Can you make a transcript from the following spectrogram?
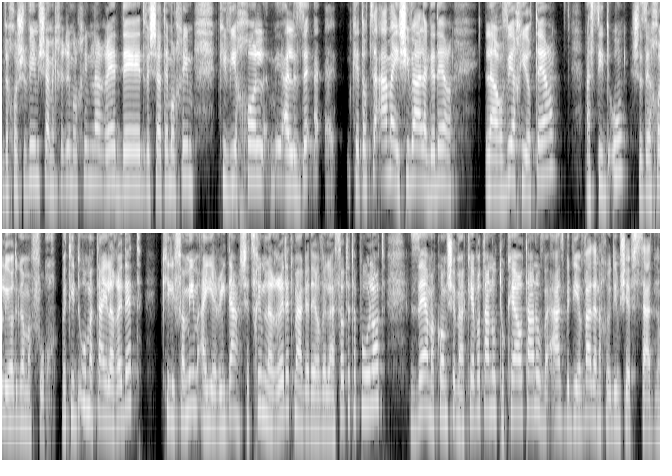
וחושבים שהמחירים הולכים לרדת ושאתם הולכים כביכול על זה, כתוצאה מהישיבה על הגדר להרוויח יותר, אז תדעו שזה יכול להיות גם הפוך, ותדעו מתי לרדת, כי לפעמים הירידה שצריכים לרדת מהגדר ולעשות את הפעולות, זה המקום שמעכב אותנו, תוקע אותנו, ואז בדיעבד אנחנו יודעים שהפסדנו.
